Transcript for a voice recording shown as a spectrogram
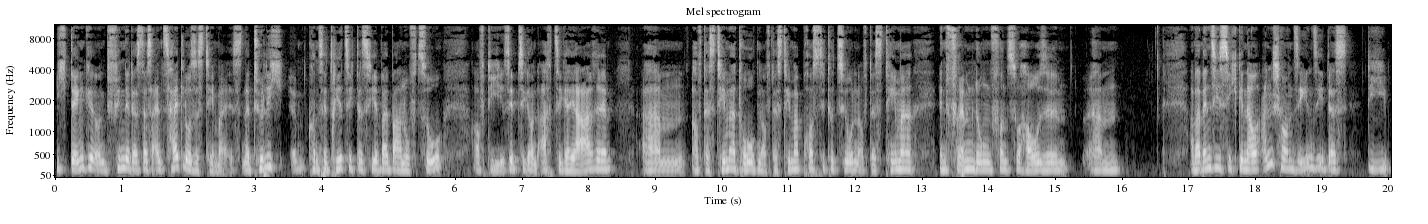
ich denke und finde, dass das ein zeitloses Thema ist. Natürlich äh, konzentriert sich das hier bei Bahnhof Zoo auf die 70er und 80er Jahre ähm, auf das Thema Drogen, auf das Thema Prostitution, auf das Thema Entfremdung von zu Hause. Ähm, aber wenn Sie es sich genau anschauen, sehen Sie, dass die,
